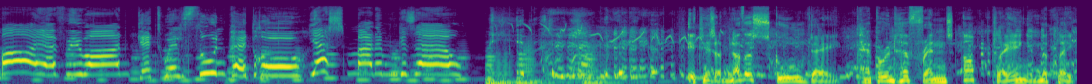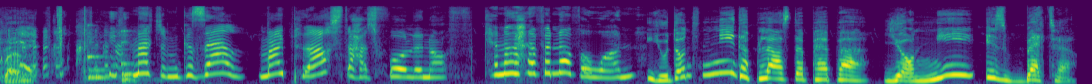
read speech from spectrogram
Bye, everyone. Get well soon, Pedro. Yes, Madame Gazelle. It is another school day. Peppa and her friends are playing in the playground. Madame Gazelle, my plaster has fallen off. Can I have another one? You don't need a plaster, Peppa. Your knee is better.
